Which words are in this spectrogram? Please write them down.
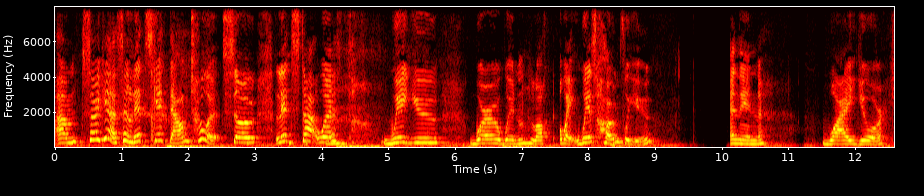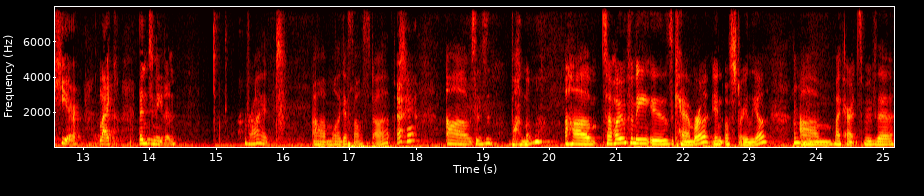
Um, so yeah, so let's get down to it. So let's start with where you were when locked. Oh wait, where's home for you? And then why you're here, like in Dunedin. Right. Um, well, I guess I'll start. Okay. Um, so this is Vanna. Um, so home for me is Canberra in Australia. Um, my parents moved there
